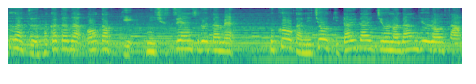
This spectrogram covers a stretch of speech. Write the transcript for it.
9月博多座大歌舞伎に出演するため福岡に長期滞在中の團十郎さん。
